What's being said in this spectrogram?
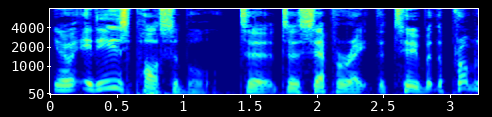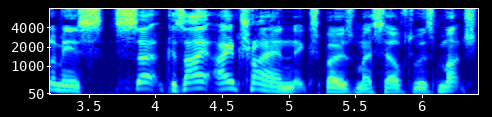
you know it is possible to to separate the two. But the problem is, because I, I try and expose myself to as much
